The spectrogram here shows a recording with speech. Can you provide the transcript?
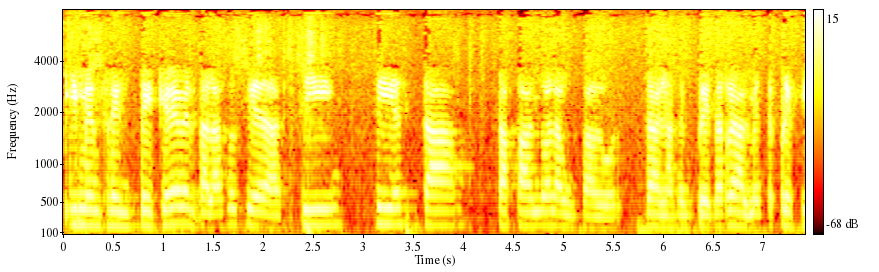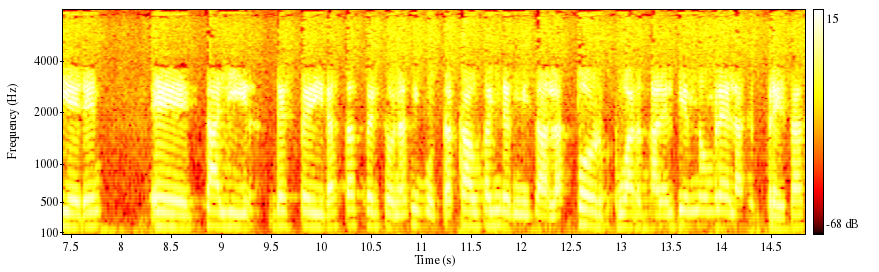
Y me enfrenté que de verdad la sociedad sí, sí está tapando al abusador. O sea, las empresas realmente prefieren eh, salir, despedir a estas personas sin justa causa, indemnizarlas por guardar el bien nombre de las empresas.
